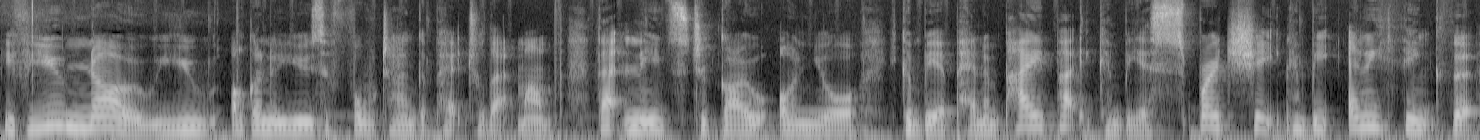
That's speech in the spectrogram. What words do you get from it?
if you know you are going to use a full tank of petrol that month, that needs to go on your, it can be a pen and paper, it can be a spreadsheet, it can be anything that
